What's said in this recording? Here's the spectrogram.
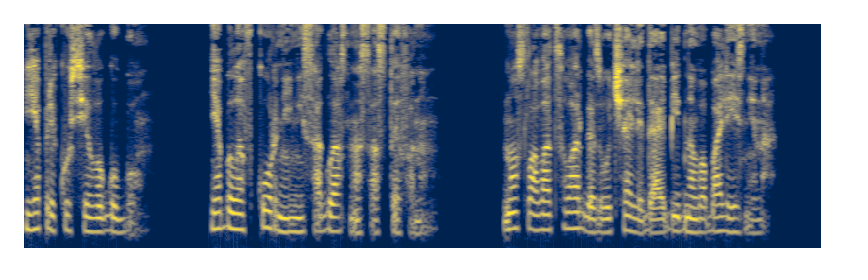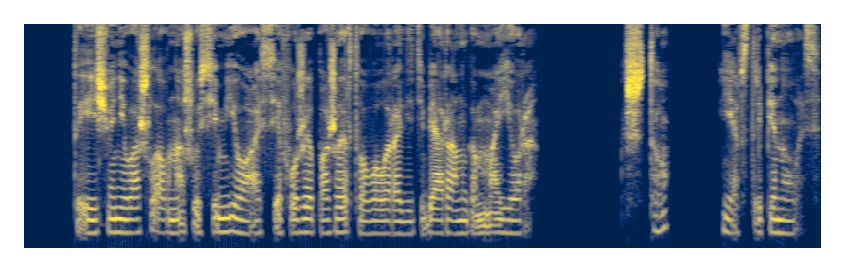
Я прикусила губу. Я была в корне не согласна со Стефаном. Но слова Цварга звучали до обидного болезненно. «Ты еще не вошла в нашу семью, а Сев уже пожертвовал ради тебя рангом майора». «Что?» — я встрепенулась.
